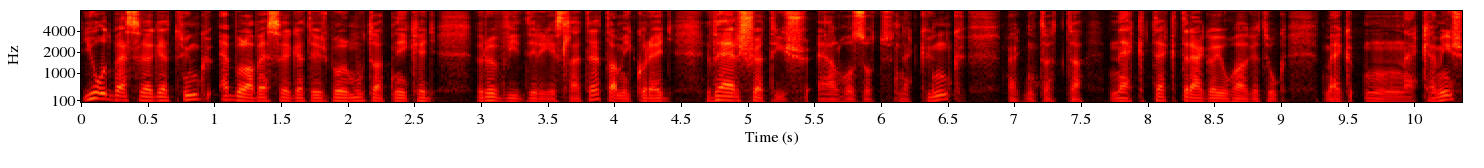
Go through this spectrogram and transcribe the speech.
Jót beszélgettünk, ebből a beszélgetésből mutatnék egy rövid részletet, amikor egy verset is elhozott nekünk, megmutatta nektek, drága jó hallgatók, meg nekem is,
